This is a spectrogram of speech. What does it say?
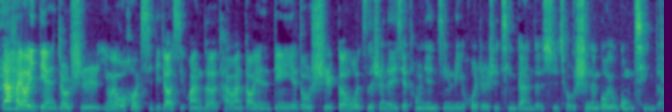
但还有一点，就是因为我后期比较喜欢的台湾导演的电影，也都是跟我自身的一些童年经历或者是情感的需求是能够有共情的。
